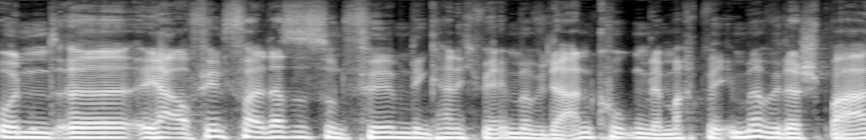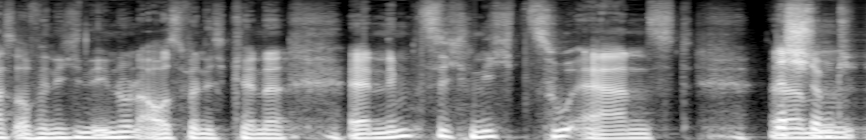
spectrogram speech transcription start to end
und äh, ja, auf jeden Fall, das ist so ein Film, den kann ich mir immer wieder angucken. Der macht mir immer wieder Spaß, auch wenn ich ihn in- und auswendig kenne. Er nimmt sich nicht zu ernst. Das stimmt.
